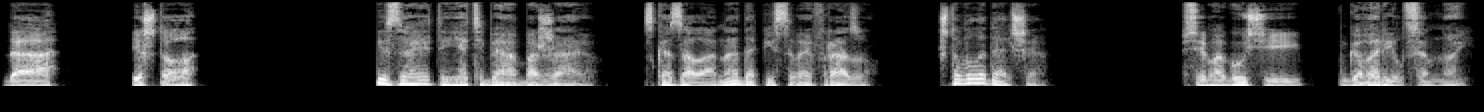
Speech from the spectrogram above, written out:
«Да. И что?» «И за это я тебя обожаю», — сказала она, дописывая фразу. «Что было дальше?» «Всемогущий говорил со мной».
